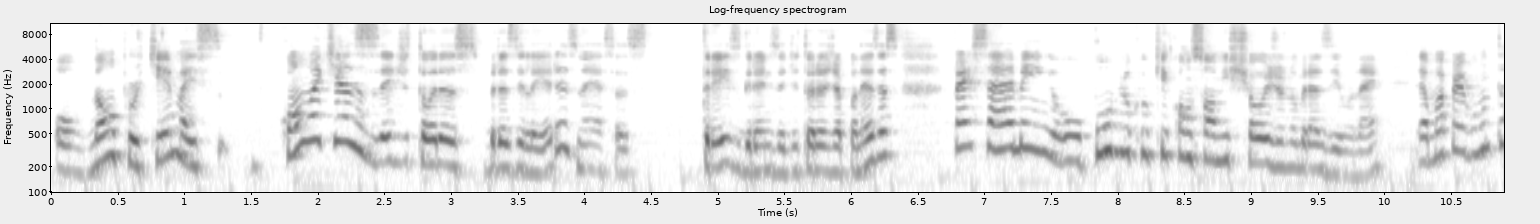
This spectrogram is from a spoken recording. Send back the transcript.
ou não o porquê, mas como é que as editoras brasileiras, né, essas três grandes editoras japonesas, percebem o público que consome shoujo no Brasil, né? É uma pergunta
